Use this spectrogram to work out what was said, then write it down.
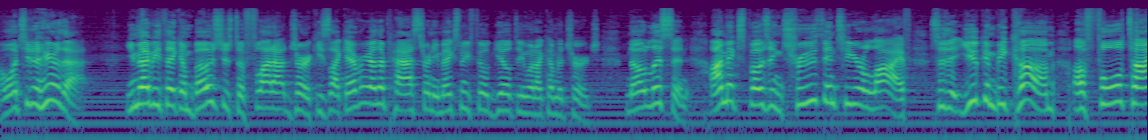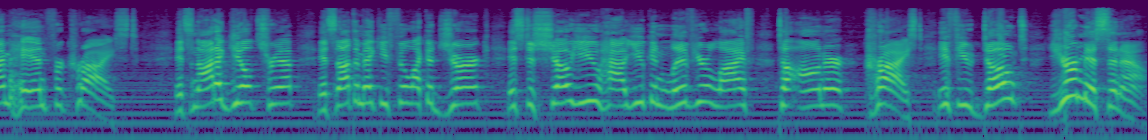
I want you to hear that. You may be thinking, Bo's just a flat out jerk. He's like every other pastor and he makes me feel guilty when I come to church. No, listen, I'm exposing truth into your life so that you can become a full time hand for Christ. It's not a guilt trip. It's not to make you feel like a jerk. It's to show you how you can live your life to honor Christ. If you don't, you're missing out.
